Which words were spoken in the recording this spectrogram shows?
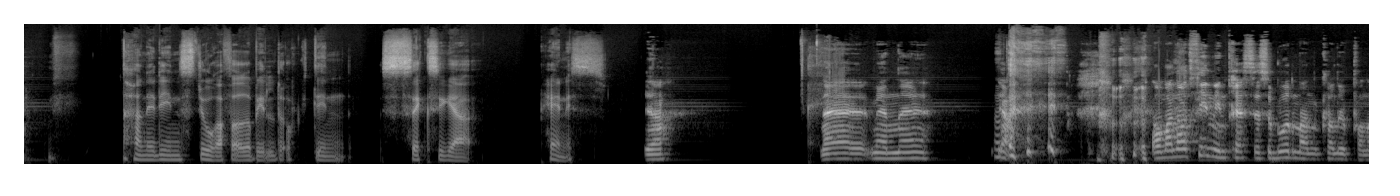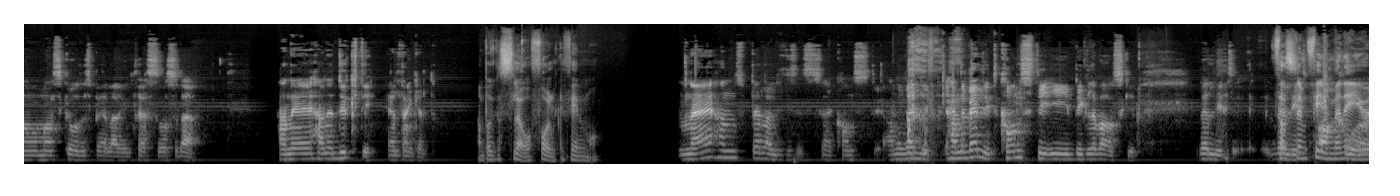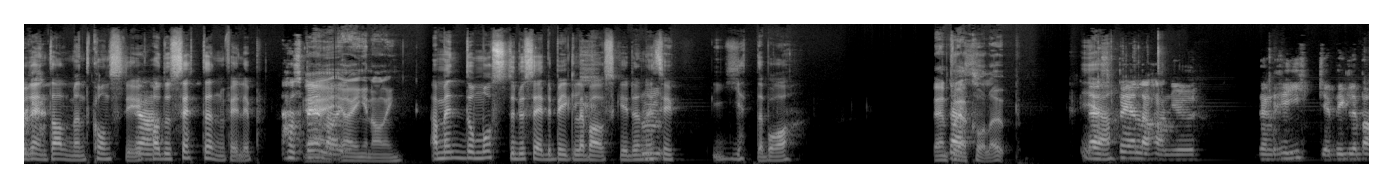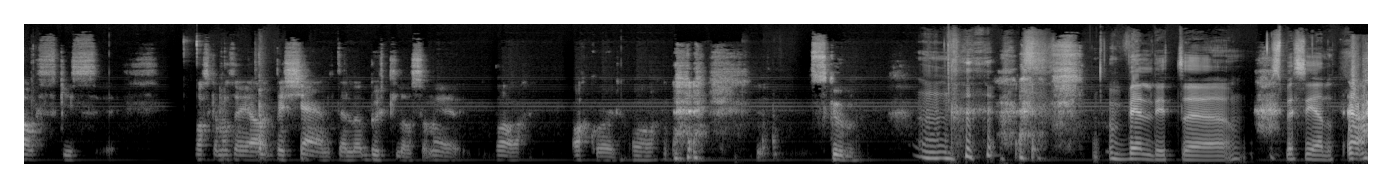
Han är din stora förebild och din sexiga penis. Ja. Nej, men... eh, Ja. om man har ett filmintresse så borde man kolla upp honom om man har skådespelarintresse och sådär. Han är, han är duktig, helt enkelt. Han brukar slå folk i filmer. Nej, han spelar lite så här konstig. Han är väldigt, han är väldigt konstig i Big Lebowski. Väldigt, Fast väldigt den filmen är ju awkward. rent allmänt konstig. Ja. Har du sett den Filip? Han Nej, spelar... jag har ingen aning. Ja men då måste du se The Big Lebowski. Den är Mm. typ jättebra. Den får jag kolla upp. Där Ja. spelar han ju den rike Big Lebowskis, vad ska man säga, betjänt eller butler som är bara awkward och skum. Mm. Väldigt eh, speciell. Ja.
